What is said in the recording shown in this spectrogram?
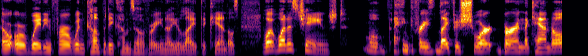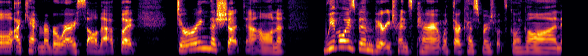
Or, or, waiting for when company comes over, you know, you light the candles. What what has changed? Well, I think the phrase life is short, burn the candle. I can't remember where I saw that, but during the shutdown, We've always been very transparent with our customers what's going on.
